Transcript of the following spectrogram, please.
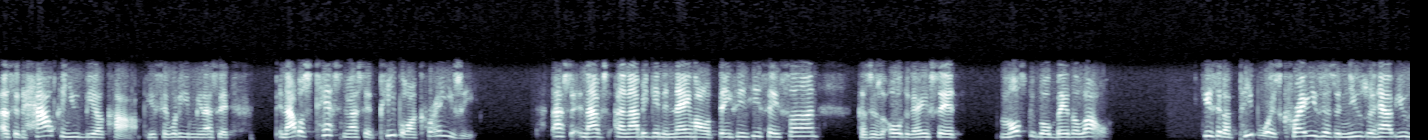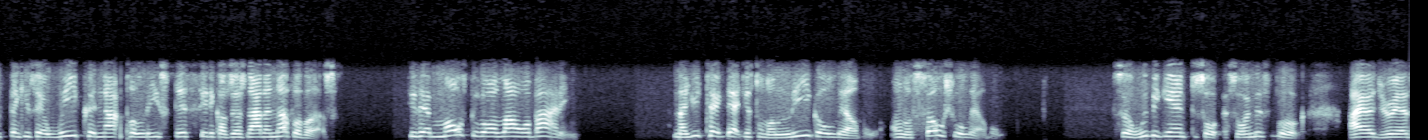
I said, how can you be a cop? He said, what do you mean? I said, and I was testing. Him. I said, people are crazy. I said, and I and I began to name all the things. He, he said, son, because he was an older guy. He said, most people obey the law. He said, if people were as crazy as the news would have you think, he said, we could not police this city because there's not enough of us. He said, most people are law abiding. Now, you take that just on a legal level, on a social level. So we began to, so, so in this book, I address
